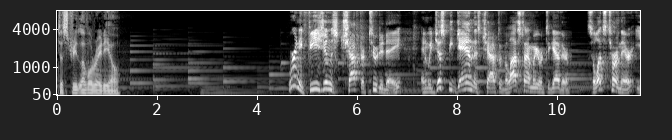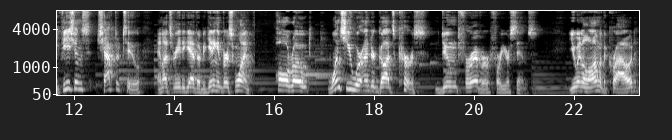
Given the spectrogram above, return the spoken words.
to Street Level Radio. We're in Ephesians chapter 2 today, and we just began this chapter the last time we were together. So let's turn there, Ephesians chapter 2, and let's read together. Beginning in verse 1, Paul wrote, Once you were under God's curse, doomed forever for your sins. You went along with the crowd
